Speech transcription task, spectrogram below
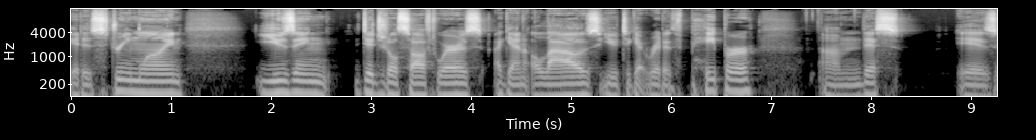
It is streamlined using digital softwares again allows you to get rid of paper. Um, this is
